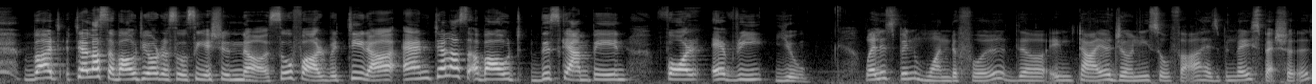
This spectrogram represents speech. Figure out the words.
but tell us about your association uh, so far with Tira and tell us about this campaign for every you. Well, it's been wonderful. The entire journey so far has been very special.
